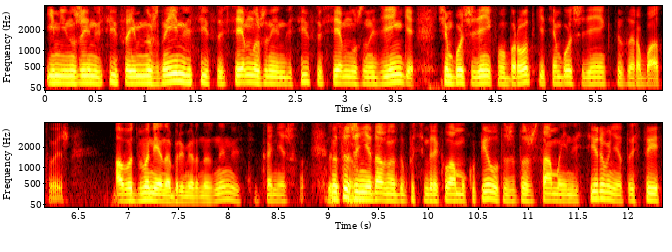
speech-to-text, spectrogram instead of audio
им не нужны инвестиции, а им нужны инвестиции, всем нужны инвестиции, всем нужны деньги. Чем больше денег в оборотке, тем больше денег ты зарабатываешь, А вот мне, например, нужны инвестиции? конечно. Но Зачем? ты же недавно, допустим, рекламу купил, это же то же самое инвестирование. То есть ты,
